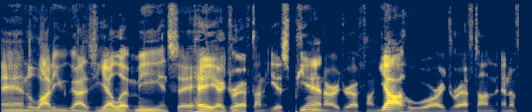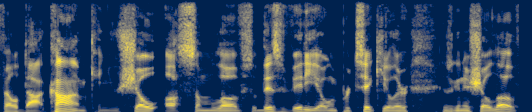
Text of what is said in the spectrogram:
and a lot of you guys yell at me and say, "Hey, I draft on ESPN, or I draft on Yahoo, or I draft on NFL.com. Can you show us some love?" So this video in particular is going to show love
